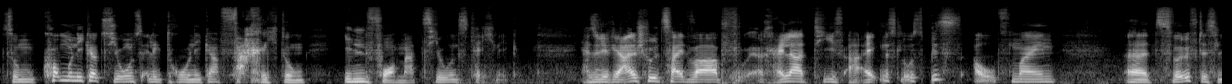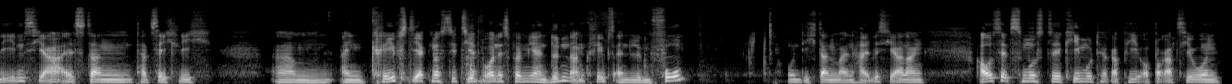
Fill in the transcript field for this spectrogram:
zum Kommunikationselektroniker Fachrichtung Informationstechnik. Also die Realschulzeit war pff, relativ ereignislos bis auf mein äh, zwölftes Lebensjahr, als dann tatsächlich ähm, ein Krebs diagnostiziert worden ist bei mir, ein Dünndarmkrebs, ein Lymphom. Und ich dann mal ein halbes Jahr lang aussetzen musste, Chemotherapie, Operation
